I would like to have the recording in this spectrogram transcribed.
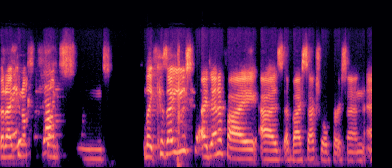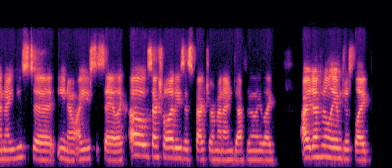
But i, can also find like because i used to identify as a bisexual person and i used to you know i used to say like oh sexuality is a spectrum and i'm definitely like i definitely am just like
